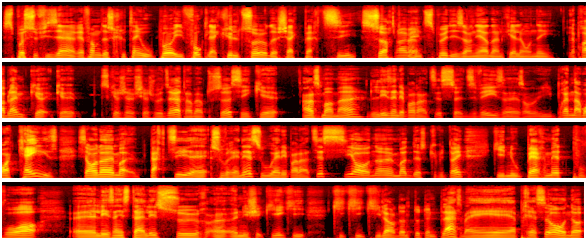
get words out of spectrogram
c'est pas suffisant. Réforme de scrutin ou pas, il faut que la culture de chaque parti sorte un petit peu des ornières dans lesquelles on est. Le problème que, que ce que, je, veux dire à travers tout ça, c'est que en ce moment, les indépendantistes se divisent. Euh, ils pourraient en avoir 15 si on a un parti euh, souverainiste ou indépendantiste, si on a un mode de scrutin qui nous permet de pouvoir euh, les installer sur un, échiquier qui, qui, leur donne toute une place, ben après ça, on a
